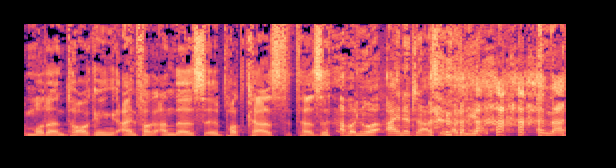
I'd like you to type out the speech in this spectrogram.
Modern Talking einfach anders äh, Podcast-Tasse. Aber nur eine Tasse. Also jetzt, Nein,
